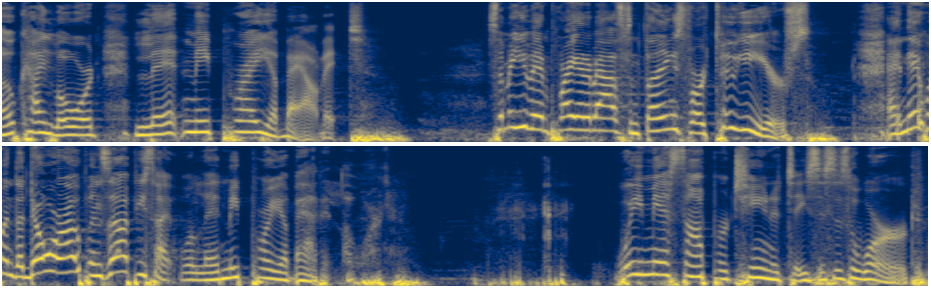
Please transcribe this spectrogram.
okay, Lord, let me pray about it. Some of you have been praying about some things for two years. And then when the door opens up, you say, well, let me pray about it, Lord. We miss opportunities. This is a word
